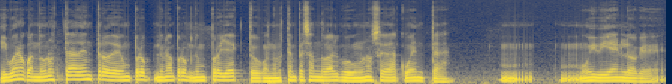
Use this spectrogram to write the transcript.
y bueno, cuando uno está dentro de un, pro- de, una pro- de un proyecto, cuando uno está empezando algo, uno no se da cuenta mm, muy bien lo que,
